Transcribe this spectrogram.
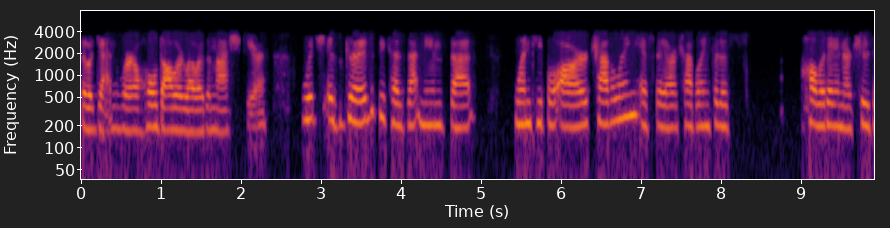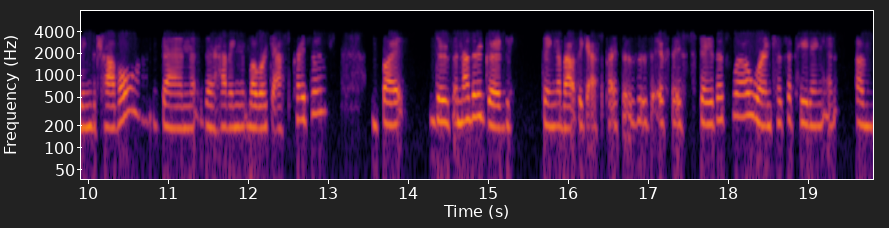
So again, we're a whole dollar lower than last year, which is good because that means that when people are traveling, if they are traveling for this holiday and are choosing to travel, then they're having lower gas prices. But there's another good thing about the gas prices is if they stay this low, we're anticipating an, a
